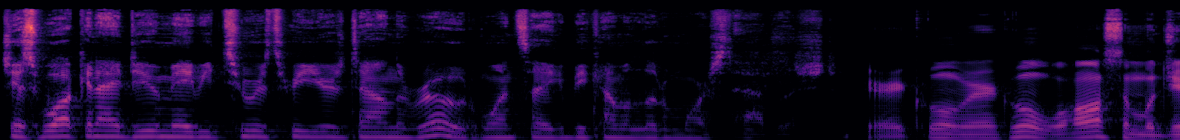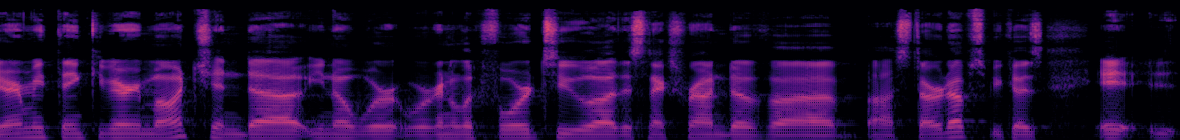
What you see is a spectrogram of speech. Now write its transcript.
just what can I do maybe two or three years down the road once I become a little more established. Very cool, very cool. Well, awesome. Well, Jeremy, thank you very much, and uh, you know we're we're going to look forward to uh, this next round of uh, uh, startups because it, it-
